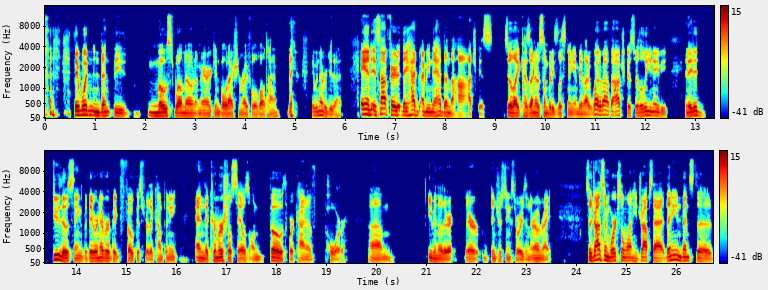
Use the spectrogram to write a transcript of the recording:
they wouldn't invent the most well-known American bolt action rifle of all time. They they would never do that. And it's not fair that they had. I mean, they had done the Hotchkiss so like, because I know somebody's listening and being like, "What about the Hotchkiss or the Lee Navy?" And they did do those things, but they were never a big focus for the company. And the commercial sales on both were kind of poor, um, even though they're they're interesting stories in their own right. So Johnson works on one, he drops that, then he invents the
